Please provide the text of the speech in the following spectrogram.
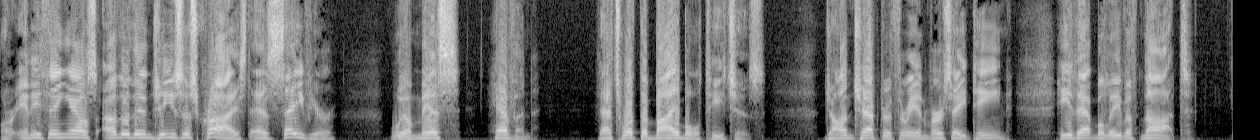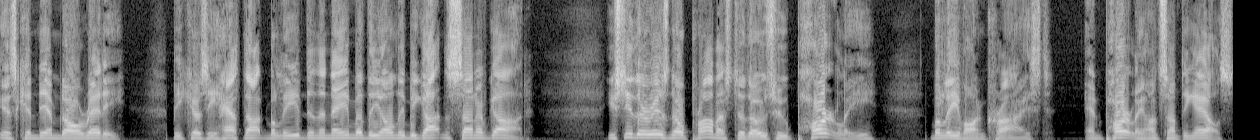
or anything else other than Jesus Christ as Savior will miss heaven. That's what the Bible teaches. John chapter 3 and verse 18 He that believeth not is condemned already, because he hath not believed in the name of the only begotten Son of God. You see, there is no promise to those who partly believe on Christ and partly on something else.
